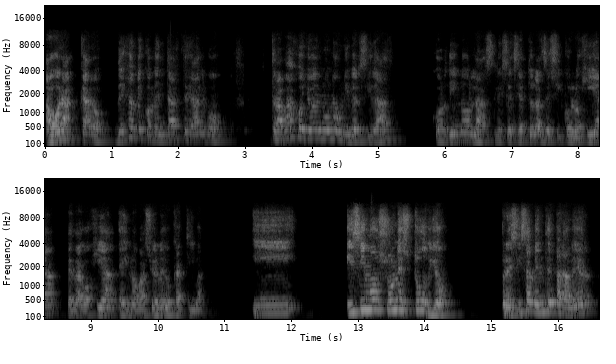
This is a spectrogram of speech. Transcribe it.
Ahora, Caro, déjame comentarte algo. Trabajo yo en una universidad, coordino las licenciaturas de psicología, pedagogía e innovación educativa. Y hicimos un estudio precisamente para ver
